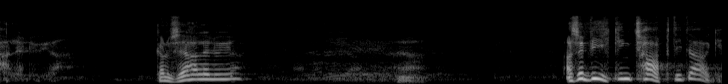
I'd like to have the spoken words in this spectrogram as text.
Halleluja. Kan du se halleluja? Ja. Altså, Viking tapte i dag.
